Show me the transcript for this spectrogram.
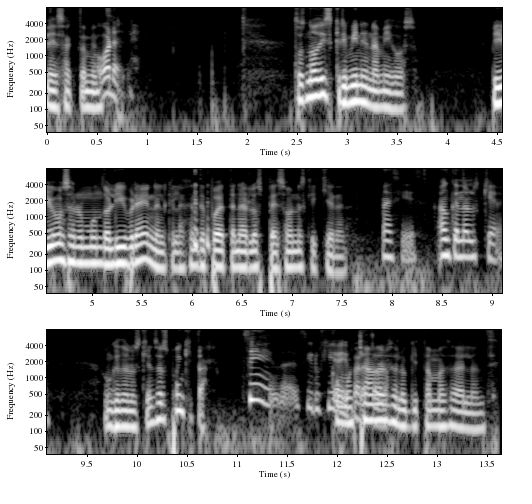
Exactamente. Órale. Entonces no discriminen, amigos. Vivimos en un mundo libre en el que la gente puede tener los pezones que quieran. Así es. Aunque no los quieran. Aunque no los quieran, se los pueden quitar. Sí, la cirugía Como para Chandler todo. se lo quita más adelante.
